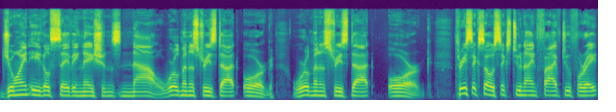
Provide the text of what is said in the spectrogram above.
Join Eagle Saving Nations now. Worldministries.org. Worldministries.org org. 360 629 5248.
